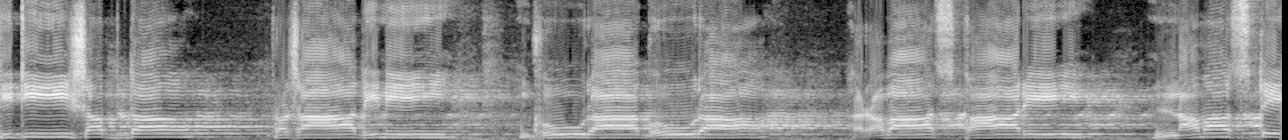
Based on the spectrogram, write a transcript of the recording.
কীটিশব্দ প্রসাদিনী ঘুরা ঘুরা রবাস্ফারে নমস্তে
